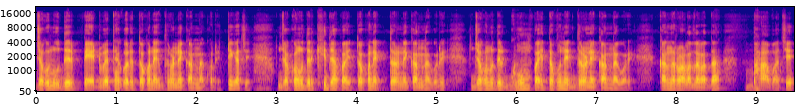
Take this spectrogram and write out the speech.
যখন ওদের পেট ব্যথা করে, তখন এক ধরনের কান্না করে, ঠিক আছে? যখন ওদের খিদা পায়, তখন এক ধরনের কান্না করে। যখন ওদের ঘুম পায়, তখন এক ধরনের কান্না করে। কান্নারও আলাদা আলাদা ভাব আছে,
